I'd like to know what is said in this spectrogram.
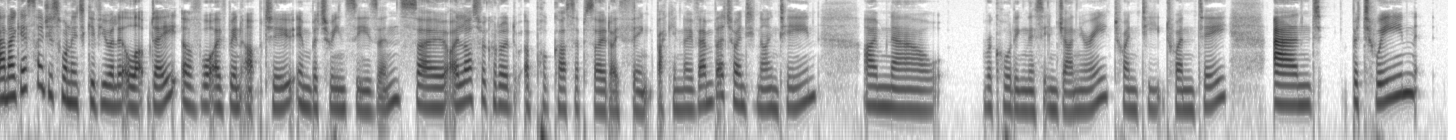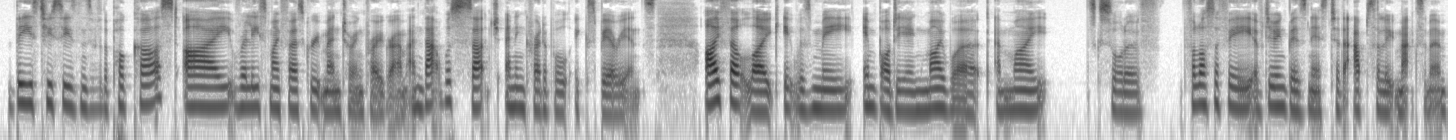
And I guess I just wanted to give you a little update of what I've been up to in between seasons. So I last recorded a podcast episode, I think, back in November 2019. I'm now recording this in January 2020. And between these two seasons of the podcast, I released my first group mentoring program, and that was such an incredible experience. I felt like it was me embodying my work and my sort of philosophy of doing business to the absolute maximum.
